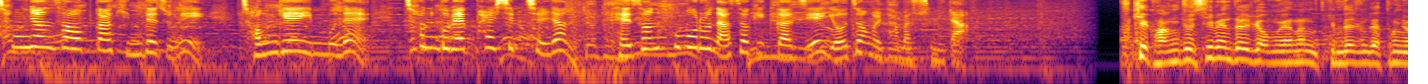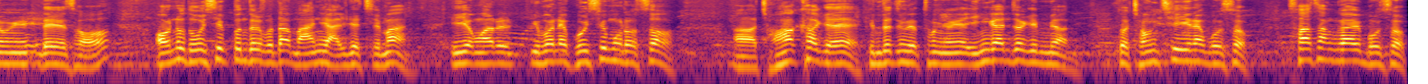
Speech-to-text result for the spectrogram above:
청년 사업가 김대중이 정계에 입문해 1987년 대선 후보로 나서기까지의 여정을 담았습니다. 특히 광주 시민들 경우에는 김대중 대통령에 대해서 어느 도시 분들보다 많이 알겠지만 이 영화를 이번에 보심으로써 아, 정확하게 김대중 대통령의 인간적인 면, 또 정치인의 모습, 사상가의 모습,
